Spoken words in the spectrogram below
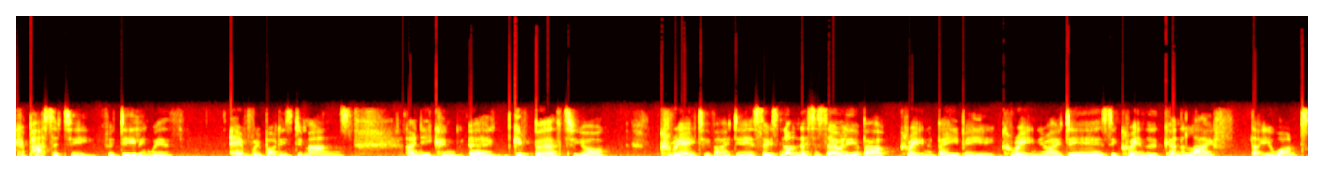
capacity for dealing with everybody's demands, and you can uh, give birth to your creative ideas. So it's not necessarily about creating a baby, you're creating your ideas, you're creating the kind of life that you want.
